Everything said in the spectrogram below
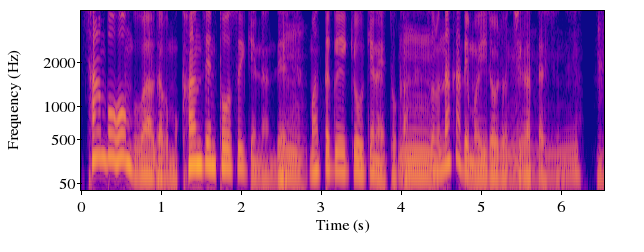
参謀本部はだからもう完全統帥権なんで、うん。全く影響を受けないとか、うん。その中でもいろいろ違ったりするんですよ。うん。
